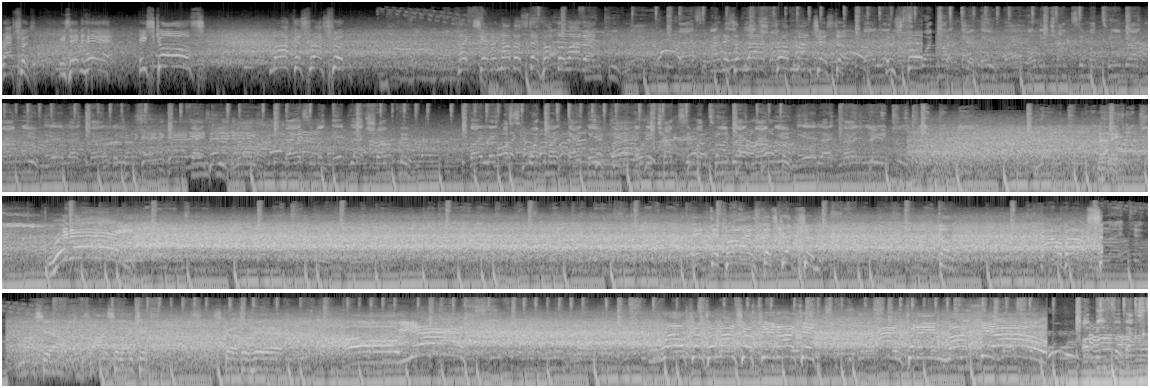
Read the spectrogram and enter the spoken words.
Rashford, he's in here, he scores! Marcus Rashford takes yet another step up the ladder. And it's a lad from Manchester who scored. Only chance in my team like Man U. Yeah, like Man U. Trying to get in again. Thank he's you, in again, he's man. scored Bars in my head like shampoo. Violate my squad, might bang you. Only chance in my team like Man U. Yeah, like Man U. Manny. It defies description. How about Martial is isolated. Skirtle here.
